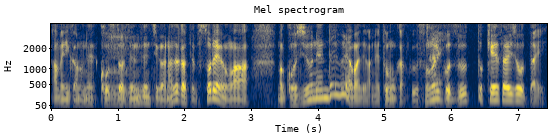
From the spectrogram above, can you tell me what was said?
アメリカのね構図とは全然違う、うん、なぜかというとソ連は、まあ、50年代ぐらいまではねともかくその以降ずっと経済状態、はい、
